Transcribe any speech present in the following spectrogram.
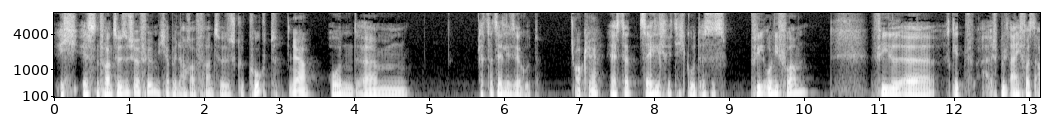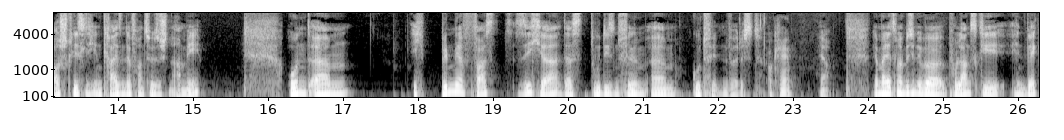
ich ist ein französischer Film, ich habe ihn auch auf Französisch geguckt Ja, und ähm, er ist tatsächlich sehr gut. okay. Er ist tatsächlich richtig gut. Es ist viel Uniform, viel, äh, es geht, spielt eigentlich fast ausschließlich in Kreisen der französischen Armee. Und ähm, ich bin mir fast sicher, dass du diesen Film ähm, gut finden würdest. Okay. Ja. Wenn man jetzt mal ein bisschen über Polanski hinweg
